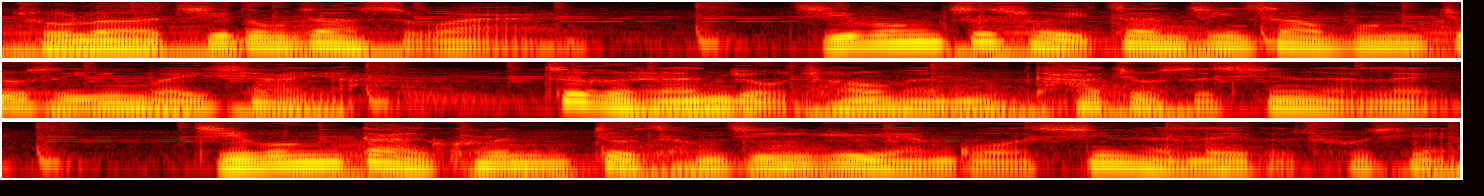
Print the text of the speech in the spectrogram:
除了机动战士外，吉翁之所以占尽上风，就是因为夏雅这个人有传闻，他就是新人类。吉翁戴坤就曾经预言过新人类的出现。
